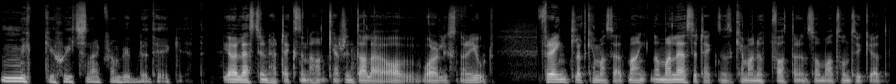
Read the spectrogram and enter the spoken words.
mycket skitsnack från biblioteket. Jag läste den här texten, kanske inte alla av våra lyssnare gjort förenklat kan man säga att man, när man läser texten så kan man uppfatta den som att hon tycker att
